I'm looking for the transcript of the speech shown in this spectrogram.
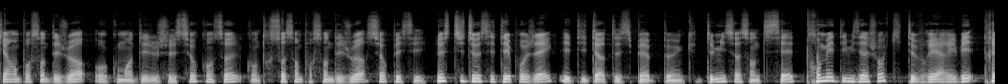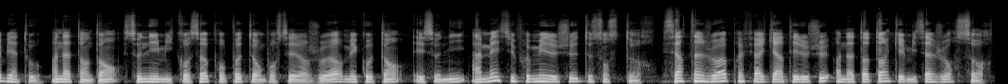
40% des joueurs ont commandé le jeu sur console contre 60% des joueurs sur PC. Le studio CT Project, éditeur de Cyberpunk 2067, promet des mises à jour qui devraient arriver très bientôt. En attendant, Sony et Microsoft proposent de rembourser leurs joueurs mécontents et Sony a même supprimé le jeu de son store. Certains joueurs préfèrent garder le jeu en attendant que les mises à jour sortent.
